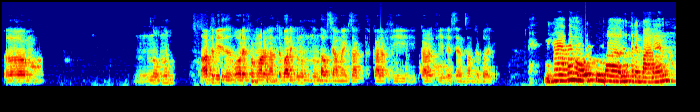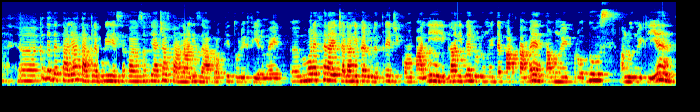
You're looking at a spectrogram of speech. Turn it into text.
Um, nu, nu, ar trebui o reformulare la întrebare, că nu, nu dau seama exact care ar fi, care ar fi esența întrebării. Mihai, avem o ultimă întrebare. Uh, cât de detaliat ar trebui să fie această analiză a profitului firmei? Uh, mă refer aici la nivelul întregii companii, la nivelul unui departament, a unui produs, al unui client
